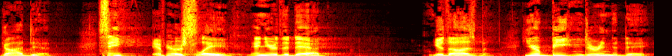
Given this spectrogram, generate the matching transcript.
God did. See, if you're a slave and you're the dad, you're the husband, you're beaten during the day,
